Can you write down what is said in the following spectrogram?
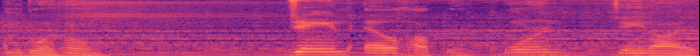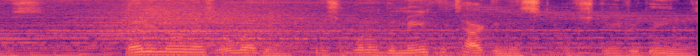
I'm going home. Jane L. Hopper, born Jane Ives, better known as Eleven, is one of the main protagonists of Stranger Things.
